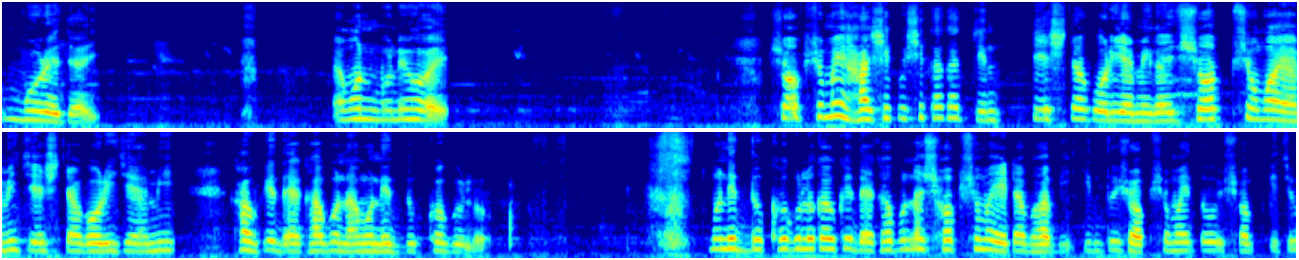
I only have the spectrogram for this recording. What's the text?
মরে যাই। এমন মনে হয়। সব সময় হাসি খুশি থাকার চেষ্টা করি আমি গাই সব সময় আমি চেষ্টা করি যে আমি কাউকে দেখাবো না মনের দুঃখগুলো। মনের দুঃখগুলো কাউকে দেখাবো না সব সময় এটা ভাবি। কিন্তু সব সময় তো সব কিছু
